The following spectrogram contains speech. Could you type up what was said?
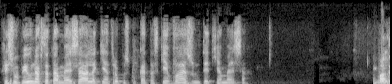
χρησιμοποιούν αυτά τα μέσα, αλλά και ανθρώπους που κατασκευάζουν τέτοια μέσα. Οπότε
